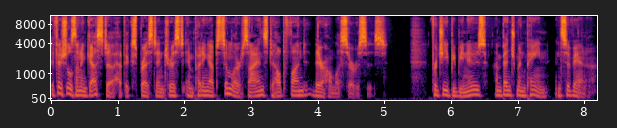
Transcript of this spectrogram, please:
Officials in Augusta have expressed interest in putting up similar signs to help fund their homeless services. For GPB News, I'm Benjamin Payne in Savannah.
